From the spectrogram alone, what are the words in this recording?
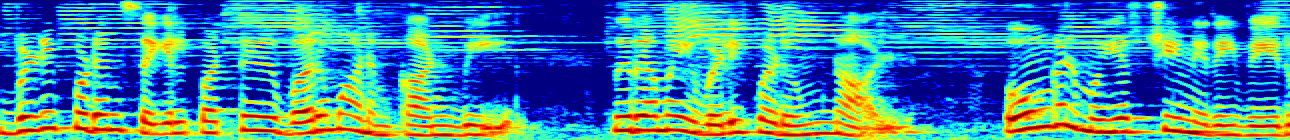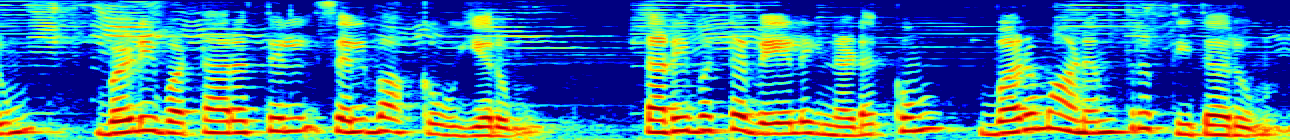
விழிப்புடன் செயல்பட்டு வருமானம் காண்பீர். திறமை வெளிப்படும் நாள். உங்கள் முயற்சி நிறைவேறும். வெளி வட்டாரத்தில் செல்வாக்கு உயரும். தடைபட்ட வேலை நடக்கும். வருமானம் திருப்தி தரும்.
